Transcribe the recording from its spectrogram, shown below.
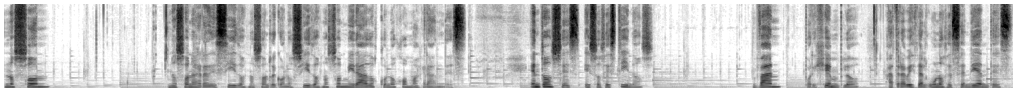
no son no son agradecidos, no son reconocidos, no son mirados con ojos más grandes. Entonces esos destinos van, por ejemplo, a través de algunos descendientes,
